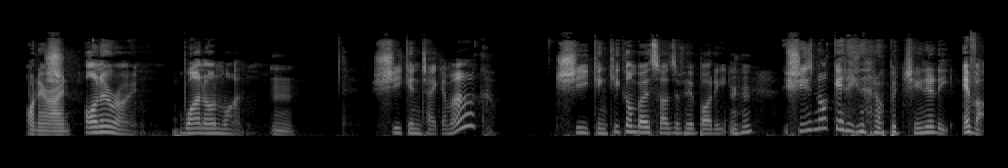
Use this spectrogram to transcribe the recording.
on her own. on her own, one on one. Mm. She can take a mark. She can kick on both sides of her body. Mhm. She's not getting that opportunity ever.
